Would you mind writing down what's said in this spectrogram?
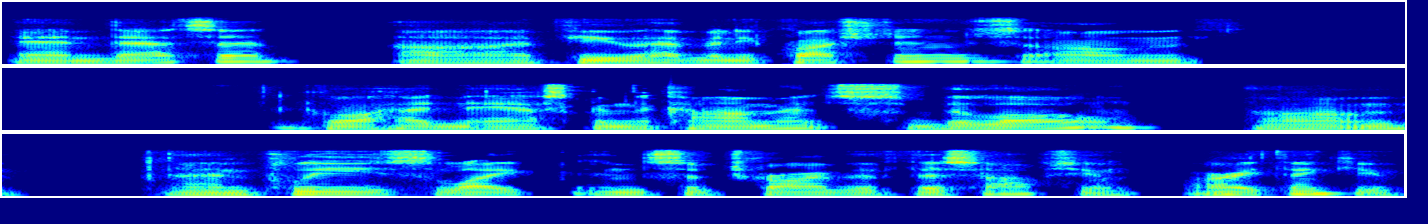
And that's it. Uh, if you have any questions, um, go ahead and ask in the comments below. Um, and please like and subscribe if this helps you. All right, thank you.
